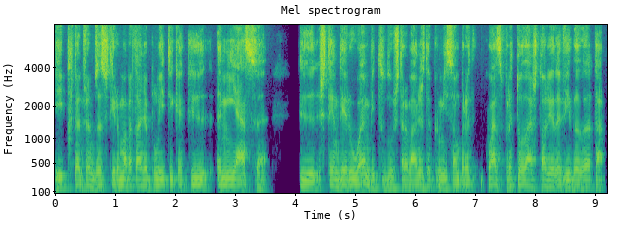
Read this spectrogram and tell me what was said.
e, portanto, vamos assistir a uma batalha política que ameaça que estender o âmbito dos trabalhos da Comissão para, quase para toda a história da vida da TAP.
